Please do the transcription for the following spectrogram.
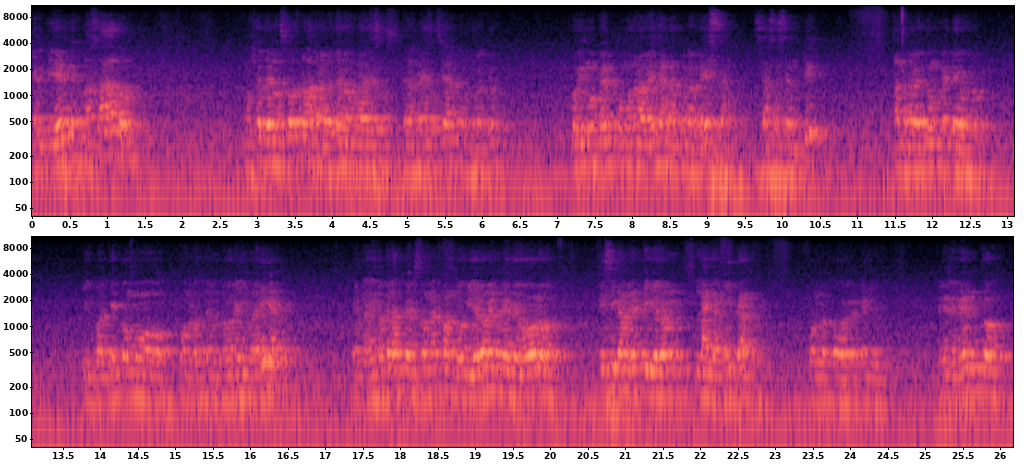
El viernes pasado, muchos de nosotros a través de, las redes, sociales, como yo, pudimos ver cómo otra vez la naturaleza se hace sentir a través de un meteoro. Igual que como con los temblores y María. Me imagino que las personas cuando vieron el meteoro físicamente vieron la llamita por, el, el elemento,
